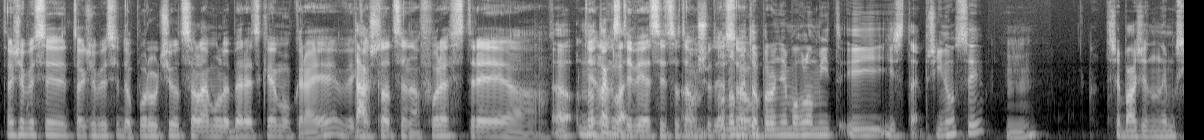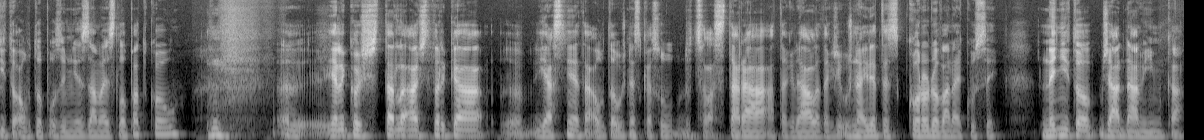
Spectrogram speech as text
Takže by, si, takže by si doporučil celému libereckému kraji vykašlat se na forestry a Eh, no tyhle takhle. ty věci, co tam všude ono jsou. by to pro ně mohlo mít i jisté přínosy, Hmm. třeba, že nemusí to auto po zimě zamést lopatkou, Eh, jelikož tahle A4, eh, jasně, ta auta už dneska jsou docela stará a tak dále, takže už najdete skorodované kusy. Není to žádná výjimka.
